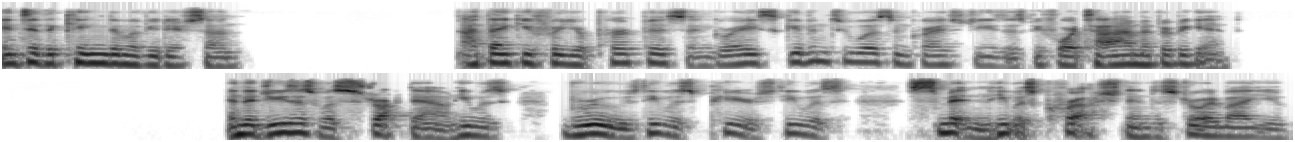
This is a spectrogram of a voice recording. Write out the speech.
into the kingdom of your dear Son. I thank you for your purpose and grace given to us in Christ Jesus before time ever began. And that Jesus was struck down, he was bruised, he was pierced, he was smitten, he was crushed and destroyed by you.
